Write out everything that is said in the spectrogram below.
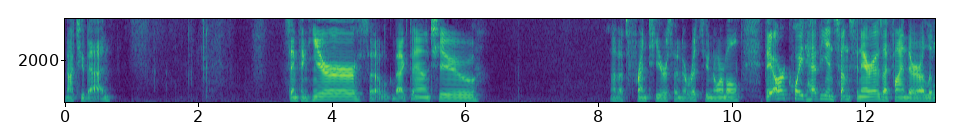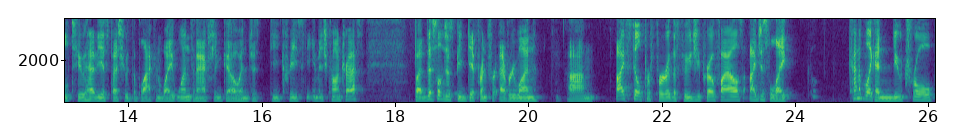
not too bad. Same thing here. So we'll go back down to Uh, that's Frontier, so Noritsu normal. They are quite heavy in some scenarios. I find they're a little too heavy, especially with the black and white ones, and I actually go and just decrease the image contrast. But this will just be different for everyone. Um, I still prefer the Fuji profiles. I just like kind of like a neutral,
